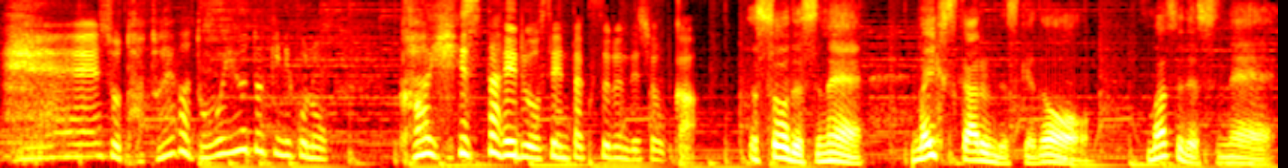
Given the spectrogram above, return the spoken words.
へえ、そう例えばどういう時にこの回避スタイルを選択するんでしょうか？そうですね。まあいくつかあるんですけど、まずですね、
